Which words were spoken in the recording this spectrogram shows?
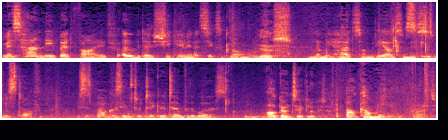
Miss Hanley, bed five, overdose. She came in at six o'clock. Mm. Yes. And then we had somebody else, a Miss... Excuse me, staff. Mrs. Parker seems to have taken a turn for the worse. I'll go and take a look at her. I'll come with you. Right.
